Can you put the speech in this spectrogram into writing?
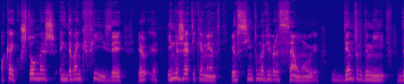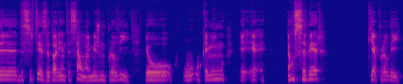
ok, custou, mas ainda bem que fiz. É, eu, é, energeticamente eu sinto uma vibração dentro de mim de, de certeza, de orientação, é mesmo por ali. Eu, o, o caminho é, é, é, um saber que é por ali.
